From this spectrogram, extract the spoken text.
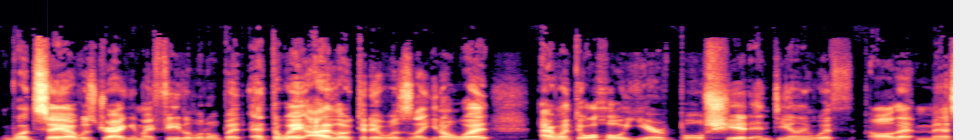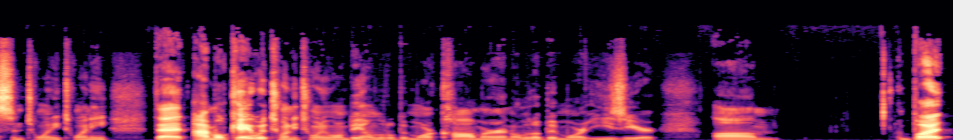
would say I was dragging my feet a little. But at the way I looked at it was like, you know what? I went through a whole year of bullshit and dealing with all that mess in 2020. That I'm okay with 2021 being a little bit more calmer and a little bit more easier. Um, but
